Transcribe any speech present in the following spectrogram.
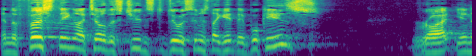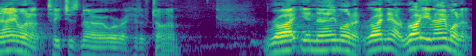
And the first thing I tell the students to do as soon as they get their book is write your name on it. Teachers know or ahead of time. Write your name on it. Right now, write your name on it.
